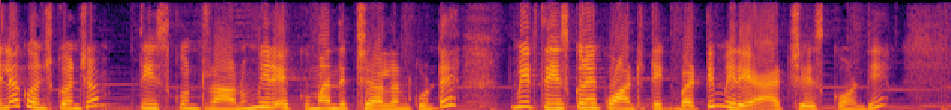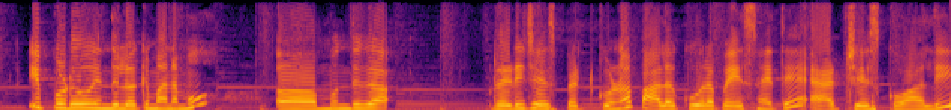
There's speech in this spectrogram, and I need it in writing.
ఇలా కొంచెం కొంచెం తీసుకుంటున్నాను. మీరు ఎక్కువ మందికి చేయాలనుకుంటే మీరు తీసుకునే క్వాంటిటీకి బట్టి మీరు యాడ్ చేసుకోండి. ఇప్పుడు ఇందులోకి మనము ముందుగా రెడీ చేసి పెట్టుకున్న పాలకూర పేస్ట్ని అయితే యాడ్ చేసుకోవాలి.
